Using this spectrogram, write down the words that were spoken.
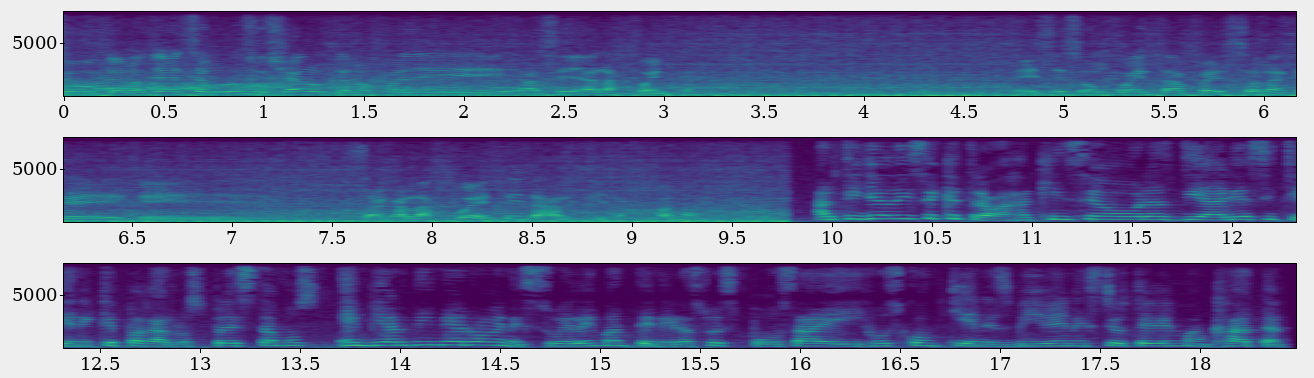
si usted no tiene seguro social, usted no puede acceder a las cuentas. Esas son cuentas personas que, que sacan las cuentas y las alquilan. Artilla dice que trabaja 15 horas diarias y tiene que pagar los préstamos, enviar dinero a Venezuela y mantener a su esposa e hijos con quienes vive en este hotel en Manhattan.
